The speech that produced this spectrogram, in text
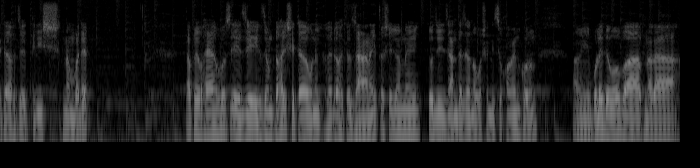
এটা হচ্ছে তিরিশ নম্বরের। তারপরে ভাইয়া ভোস এই যে এক্সামটা হয়, সেটা অনেকের হয়তো জানা নেই, তো সেখানে কেউ যদি জানতে চান, অবশ্যই নিচে কমেন্ট করুন। আমি বলে দেবো বা আপনারা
